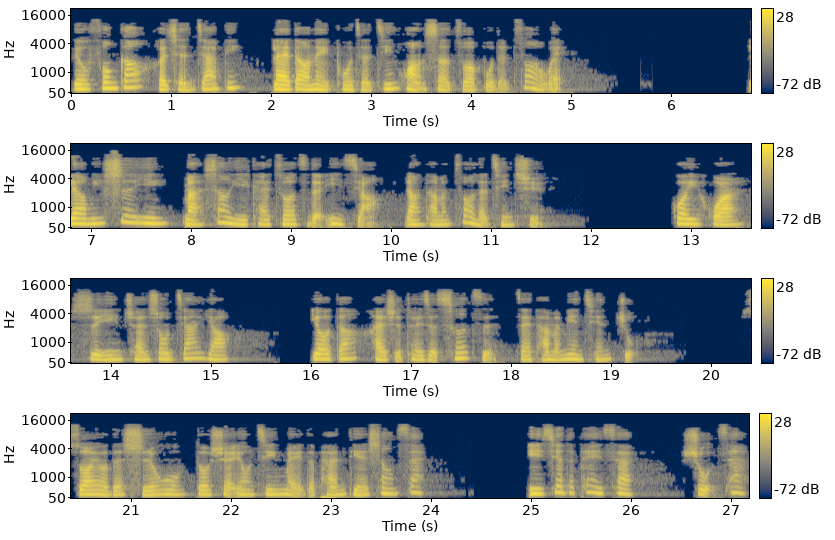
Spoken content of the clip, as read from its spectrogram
刘峰高和陈家斌。来到那铺着金黄色桌布的座位，两名侍应马上移开桌子的一角，让他们坐了进去。过一会儿，侍应传送佳肴，有的还是推着车子在他们面前煮。所有的食物都选用精美的盘碟上菜，一切的配菜、蔬菜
